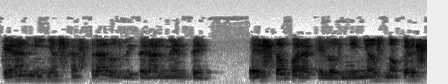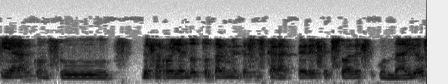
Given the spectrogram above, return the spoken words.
Que eran niños castrados, literalmente. Esto para que los niños no crecieran con su, desarrollando totalmente sus caracteres sexuales secundarios,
